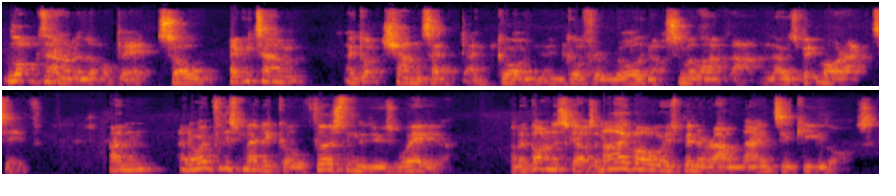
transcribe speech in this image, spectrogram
locked down a little bit. So every time I got chance, I'd, I'd go and go for a run or something like that. And I was a bit more active. And, and I went for this medical. First thing to do is weigh. you. And I got on the scales, and I've always been around 90 kilos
